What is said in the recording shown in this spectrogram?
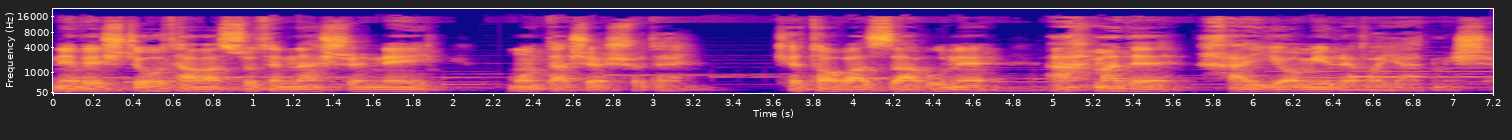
نوشته و توسط نشر نی منتشر شده. کتاب از زبون احمد خیامی روایت میشه.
